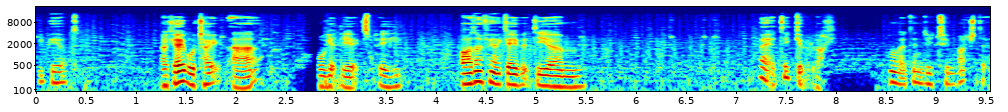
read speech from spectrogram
You to... Okay, we'll take that. We'll get the XP. Oh, I don't think I gave it the, um... Wait, I did give it lucky. Well, I didn't do too much there.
